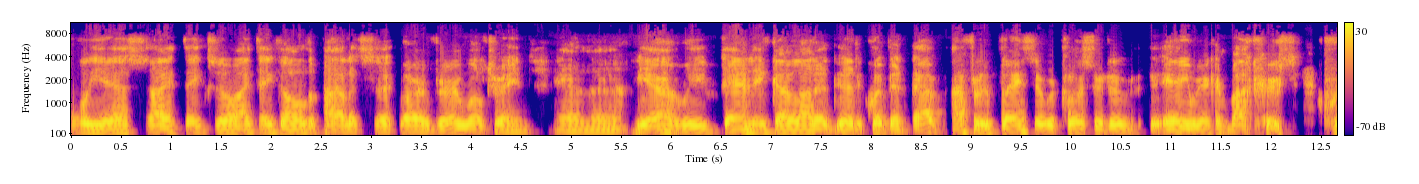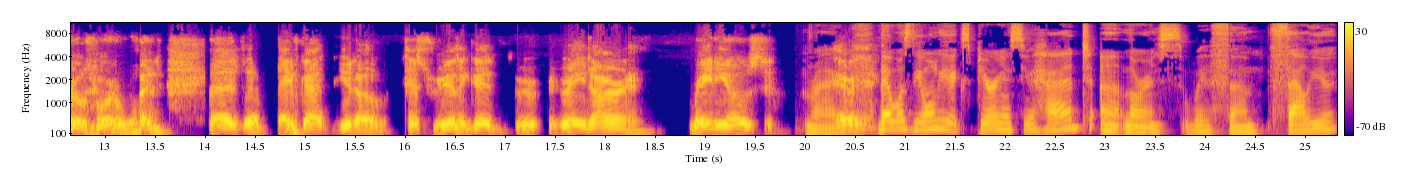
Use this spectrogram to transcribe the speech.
Oh yes, I think so. I think all the pilots uh, are very well trained, and uh, yeah, we and they've got a lot of good equipment. I, I flew planes that were closer to Eddie Rickenbacker's World War One, but uh, they've got you know just really good r- radar and radios and Right. everything. That was the only experience you had, uh, Lawrence, with um, failure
